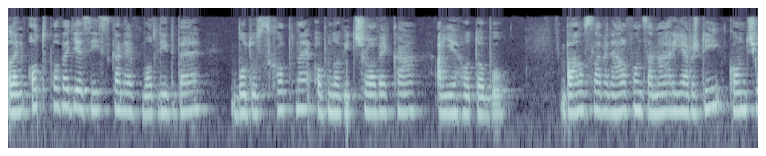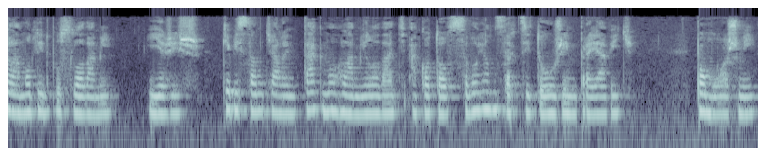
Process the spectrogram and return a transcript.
Len odpovede získané v modlitbe budú schopné obnoviť človeka a jeho dobu. Blahoslavená Alfonza Mária vždy končila modlitbu slovami Ježiš, keby som ťa len tak mohla milovať, ako to v svojom srdci túžim prejaviť. Pomôž mi,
